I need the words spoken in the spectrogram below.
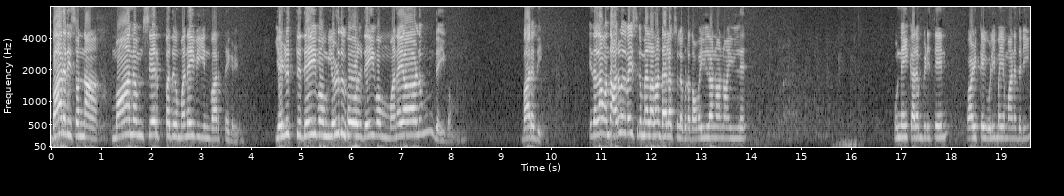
பாரதி சொன்னா மானம் சேர்ப்பது மனைவியின் வார்த்தைகள். எழுத்து தெய்வம் எழுதுகோல் தெய்வம் மனையாளும் தெய்வம். பாரதி இதெல்லாம் வந்து அறுபது வயசுக்கு மேலலாம் டைலாக் சொல்லக்கூடாது. அவ இல்லைன்னா நான் இல்லை. உன்னை கரம் பிடித்தேன். வாழ்க்கை ஒளிமயமானதடி.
